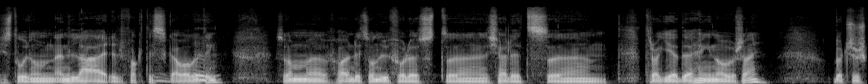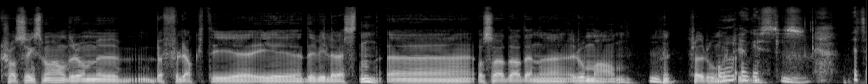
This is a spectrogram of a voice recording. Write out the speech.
historien om en lærer, faktisk, av alle mm. ting. Som uh, har en litt sånn uforløst uh, kjærlighetstragedie uh, hengende over seg. Butchers Crossing, som handler om uh, bøffeljakt i, i, Det ville vesten. Uh, og så da denne romanen mm. fra romertiden. Mm. Et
